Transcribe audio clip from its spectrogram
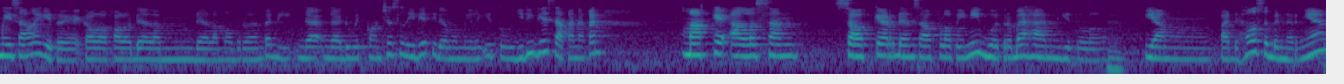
misalnya gitu ya kalau kalau dalam dalam obrolan tadi nggak nggak do it consciously dia tidak memilih itu. Jadi dia seakan-akan make alasan self care dan self love ini buat rebahan gitu loh. Hmm. yang padahal sebenarnya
